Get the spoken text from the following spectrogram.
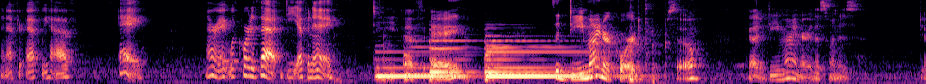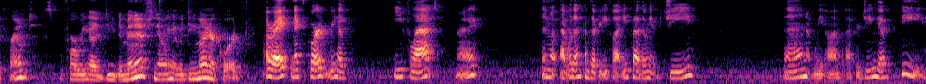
Then after F, we have A. All right, what chord is that? D, F, and A. D, F, A. It's a D minor chord. So, got D minor. This one is different. Because Before we had D diminished, now we have a D minor chord. All right, next chord, we have E flat, right? Then what, what comes after E flat? E flat, then we have G. Then we have, after G, we have B.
